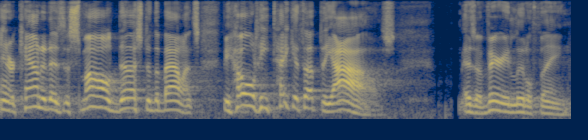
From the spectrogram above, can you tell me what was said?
and are counted as the small dust of the balance. Behold, he taketh up the isles as a very little thing.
